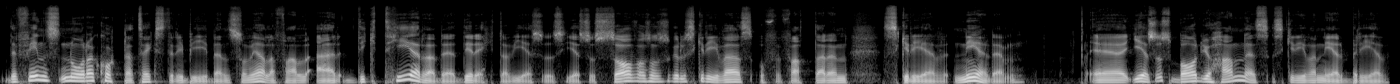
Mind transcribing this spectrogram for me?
det finns några korta texter i Bibeln som i alla fall är dikterade direkt av Jesus. Jesus sa vad som skulle skrivas och författaren skrev ner det. Eh, Jesus bad Johannes skriva ner brev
